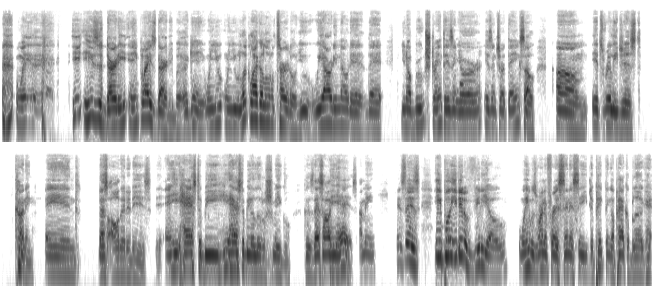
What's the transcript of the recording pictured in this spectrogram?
when he he's a dirty and he plays dirty. But again, when you when you look like a little turtle, you we already know that that you know brute strength isn't your isn't your thing. So um it's really just cunning and that's all that it is. And he has to be he has to be a little Sméagol because that's all he has. I mean, it says he put he did a video when he was running for his Senate depicting a pack of blood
